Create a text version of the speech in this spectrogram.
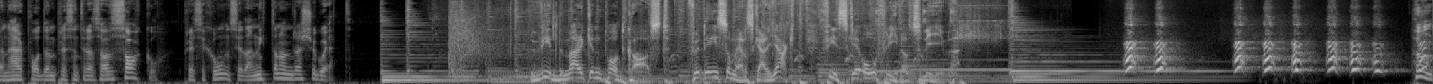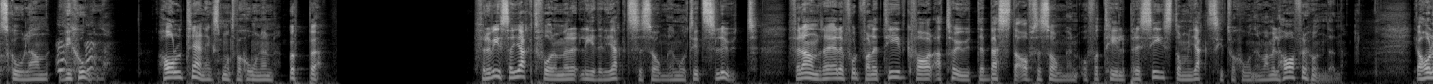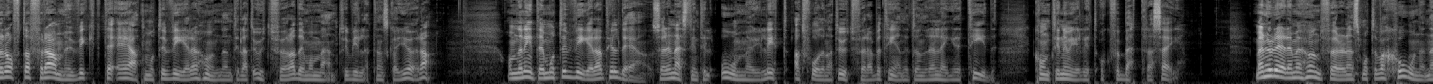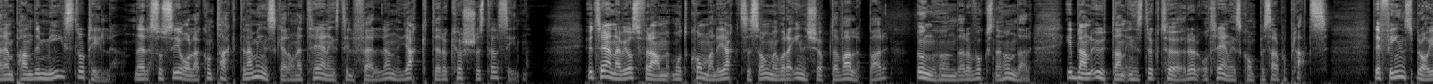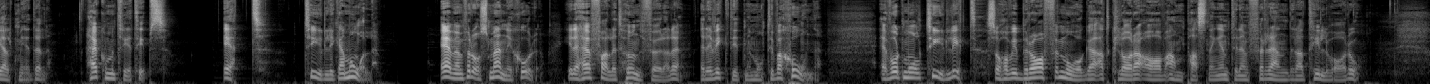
Den här podden presenteras av Saco, precision sedan 1921. Vildmarken Podcast. För dig som älskar jakt, fiske och friluftsliv. Hundskolan Vision. Håll träningsmotivationen uppe. För vissa jaktformer lider jaktsäsongen mot sitt slut. För andra är det fortfarande tid kvar att ta ut det bästa av säsongen och få till precis de jaktsituationer man vill ha för hunden. Jag håller ofta fram hur viktigt det är att motivera hunden till att utföra det moment vi vill att den ska göra. Om den inte är motiverad till det så är det nästan till omöjligt att få den att utföra beteendet under en längre tid, kontinuerligt och förbättra sig. Men hur är det med hundförarens motivation när en pandemi slår till, när sociala kontakterna minskar och när träningstillfällen, jakter och kurser ställs in? Hur tränar vi oss fram mot kommande jaktsäsong med våra inköpta valpar, unghundar och vuxna hundar, ibland utan instruktörer och träningskompisar på plats? Det finns bra hjälpmedel. Här kommer tre tips. 1. Tydliga mål. Även för oss människor, i det här fallet hundförare, är det viktigt med motivation. Är vårt mål tydligt så har vi bra förmåga att klara av anpassningen till en förändrad tillvaro.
